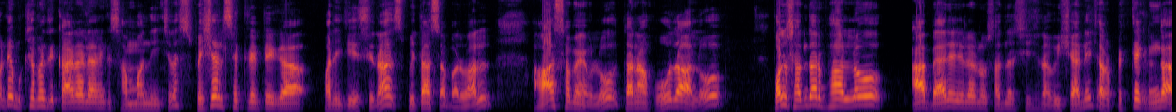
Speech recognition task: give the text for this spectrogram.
అంటే ముఖ్యమంత్రి కార్యాలయానికి సంబంధించిన స్పెషల్ సెక్రటరీగా పనిచేసిన స్మితా సబర్వాల్ ఆ సమయంలో తన హోదాలో పలు సందర్భాల్లో ఆ బ్యారేజీలను సందర్శించిన విషయాన్ని చాలా ప్రత్యేకంగా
